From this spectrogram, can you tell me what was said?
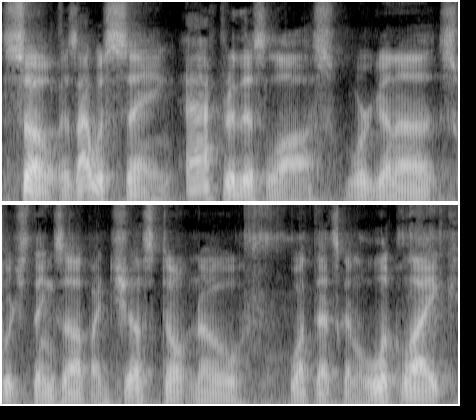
So, as I was saying, after this loss, we're going to switch things up. I just don't know what that's going to look like.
